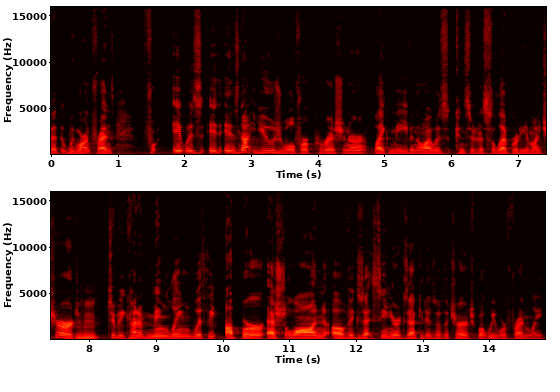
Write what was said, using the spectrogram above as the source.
that we weren't friends. For, it was. It, it is not usual for a parishioner like me, even though I was considered a celebrity in my church, mm-hmm. to be kind of mingling with the upper echelon of exec- senior executives of the church. But we were friendly.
